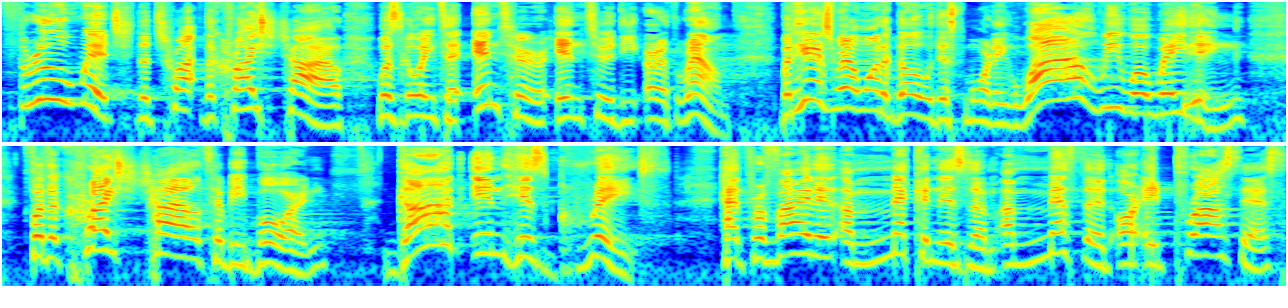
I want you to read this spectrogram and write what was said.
through which the, tri- the Christ child was going to enter into the earth realm. But here's where I want to go this morning. While we were waiting for the Christ child to be born, God, in His grace, had provided a mechanism, a method, or a process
